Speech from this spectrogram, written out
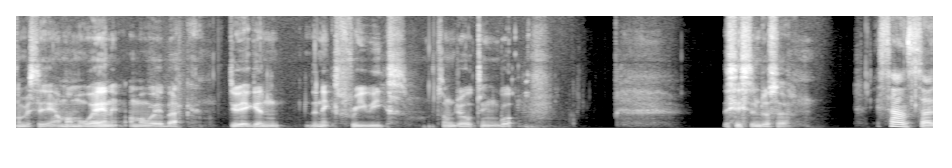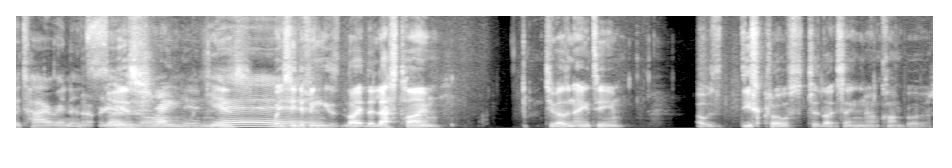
obviously I'm on my way in it, on my way back. do it again the next three weeks. Some joke thing, but the system just a It sounds so tiring and It so is. long. Draining. It is. Yeah. But you see, the thing is, like the last time, 2018, I was this close to like saying no, I can't be bothered,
